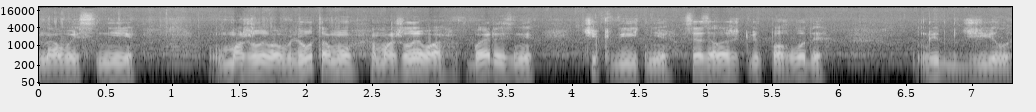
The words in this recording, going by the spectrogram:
навесні. Можливо, в лютому, можливо, в березні чи квітні. Все залежить від погоди, від бджіл.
